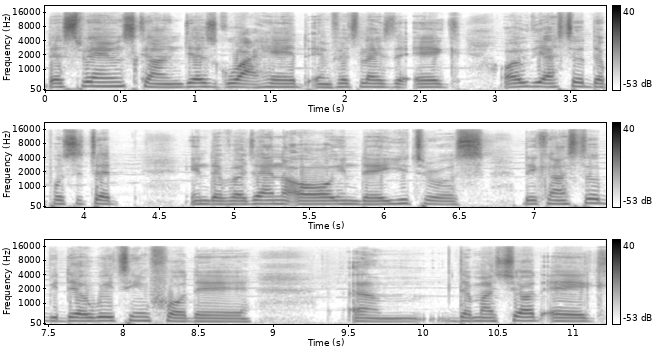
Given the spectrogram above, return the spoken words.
the sperms can just go ahead and fertilize the egg, or if they are still deposited in the vagina or in the uterus, they can still be there waiting for the um, the matured egg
